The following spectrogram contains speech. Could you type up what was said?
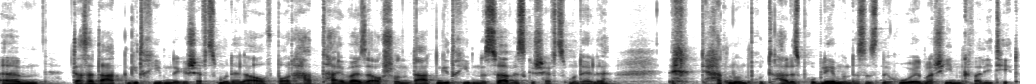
ähm, dass er datengetriebene Geschäftsmodelle aufbaut, hat teilweise auch schon datengetriebene Service-Geschäftsmodelle. Der hat nur ein brutales Problem und das ist eine hohe Maschinenqualität.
